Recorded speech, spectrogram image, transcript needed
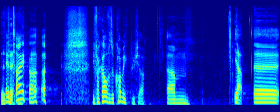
Hentai? Die verkaufen so Comicbücher. Ähm, ja, äh,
